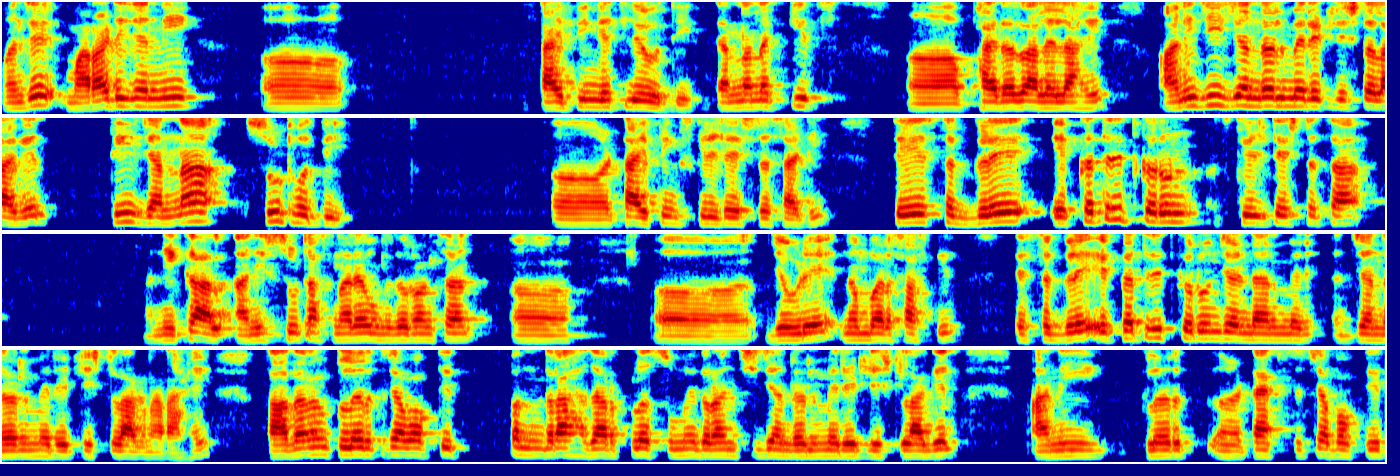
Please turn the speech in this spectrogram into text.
म्हणजे मराठी ज्यांनी टायपिंग घेतली होती त्यांना नक्कीच फायदा झालेला आहे. आणि जी जनरल मेरिट लिस्ट लागेल ती ज्यांना सूट होती टायपिंग स्किल टेस्टसाठी ते सगळे एकत्रित करून स्किल टेस्टचा निकाल आणि सूट असणाऱ्या उमेदवारांचा जेवढे नंबर्स असतील ते सगळे एकत्रित करून जनरल जनरल मेरिट लिस्ट लागणार आहे. साधारण क्लर्कच्या बाबतीत पंधरा हजार प्लस उमेदवारांची जनरल मेरिट लिस्ट लागेल. आणि क्लर्क टॅक्सच्या बाबतीत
